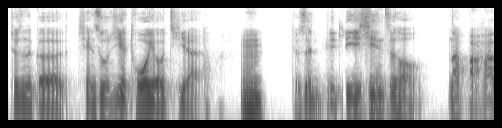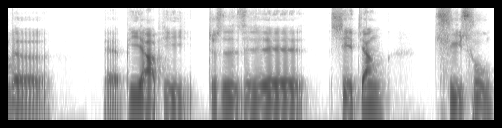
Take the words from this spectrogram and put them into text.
就是那个咸酥鸡的脱油机啦？嗯，就是离离心之后，那把他的呃 PRP 就是这些血浆取出。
